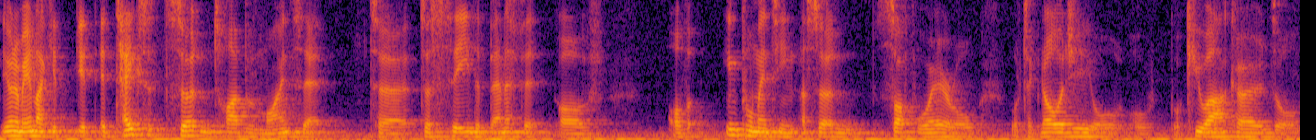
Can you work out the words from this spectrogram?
You know what I mean? Like it, it, it takes a certain type of mindset to to see the benefit of of implementing a certain software or or technology or, or, or QR codes or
